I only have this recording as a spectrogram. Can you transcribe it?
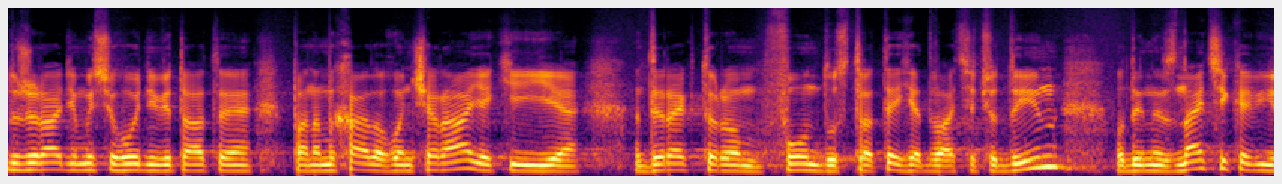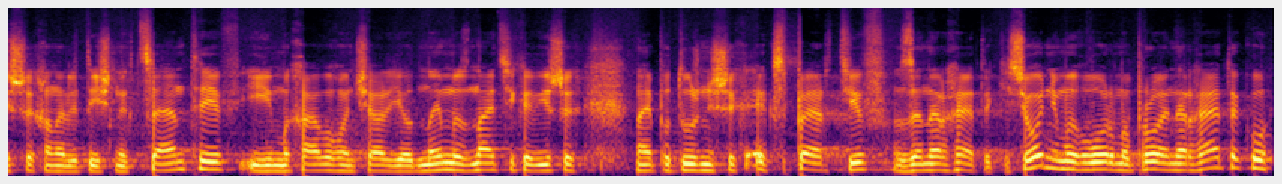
дуже раді ми сьогодні вітати пана Михайла Гончара, який є директором фонду Стратегія 21 один із найцікавіших аналітичних центрів. І Михайло Гончар є одним із найцікавіших, найпотужніших експертів з енергетики. Сьогодні ми говоримо про енергетику,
